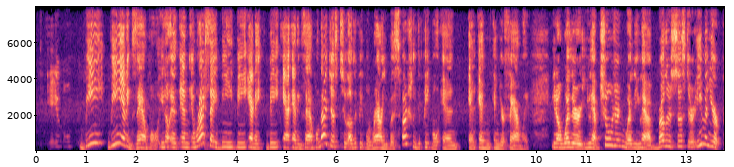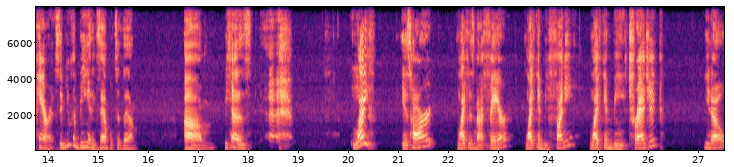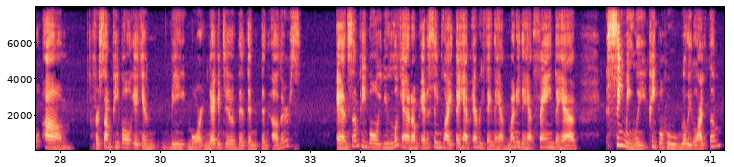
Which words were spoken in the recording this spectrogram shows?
be be an example. You know, and, and, and when I say be be an be an example, not just to other people around you, but especially to people in in in, in your family. You know, whether you have children, whether you have brother, sister, even your parents, if you can be an example to them, um, because life is hard. Life is not fair. Life can be funny. Life can be tragic. You know, um, for some people, it can be more negative than, than, than others. And some people, you look at them and it seems like they have everything. They have money, they have fame, they have seemingly people who really like them,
